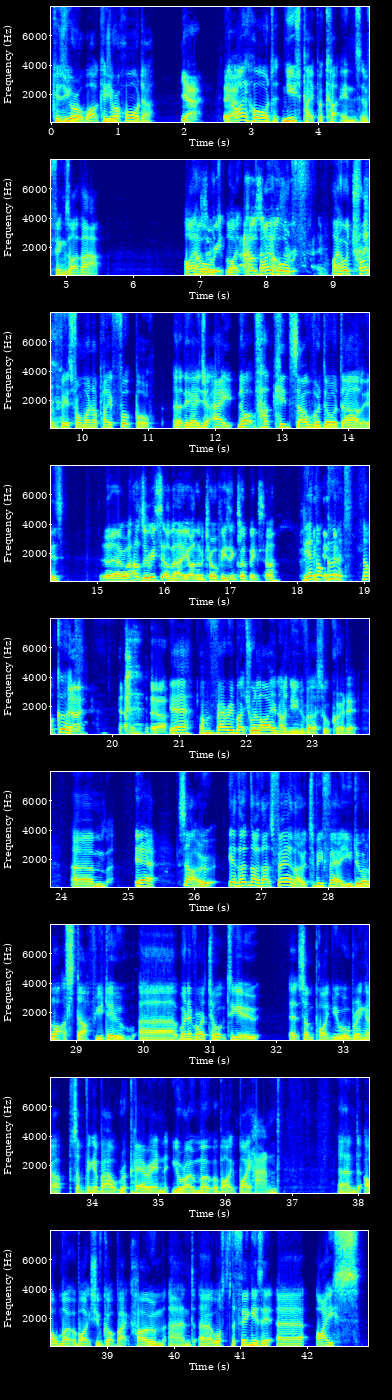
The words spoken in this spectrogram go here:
Because you're a what? Because you're a hoarder. yeah. Yeah. I hoard newspaper cuttings and things like that. I How's hoard re- like how's I how's hoard re- I hoard trophies from when I play football at the age of eight, not fucking Salvador Dali's. Uh, well, how's the resale value on them trophies and clippings, huh? Yeah, not good, not good. Yeah. yeah. Yeah, I'm very much reliant on universal credit. Um, yeah, so yeah, th- no, that's fair though. To be fair, you do a lot of stuff. You do. Uh, whenever I talk to you, at some point you will bring up something about repairing your own motorbike by hand and old motorbikes you've got back home. And uh, what's the thing? Is it uh, ice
